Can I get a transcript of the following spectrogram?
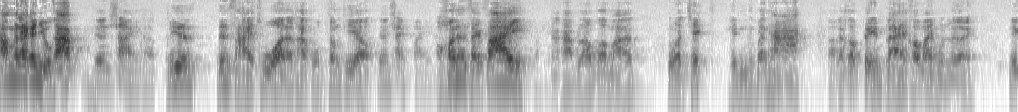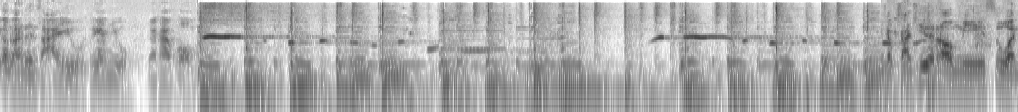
ทำอะไรกันอยู่ครับ เดินสายครับ นี่เดินเดินสายทัวร์เหรอครับผมท่องเที่ยว เดินสายไฟคอ๋รับ อเดินสายไฟนะครับ เราก็มาตรวจเช็คเห็นถึงปัญหา ครับ แล้วก็เปลี่ยนแปลงให้เขาใหม่หมดเลย นี่กำลังเดินสายอยู่เตรียมอยู่นะครับผม กับการที่เรามีส่วน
